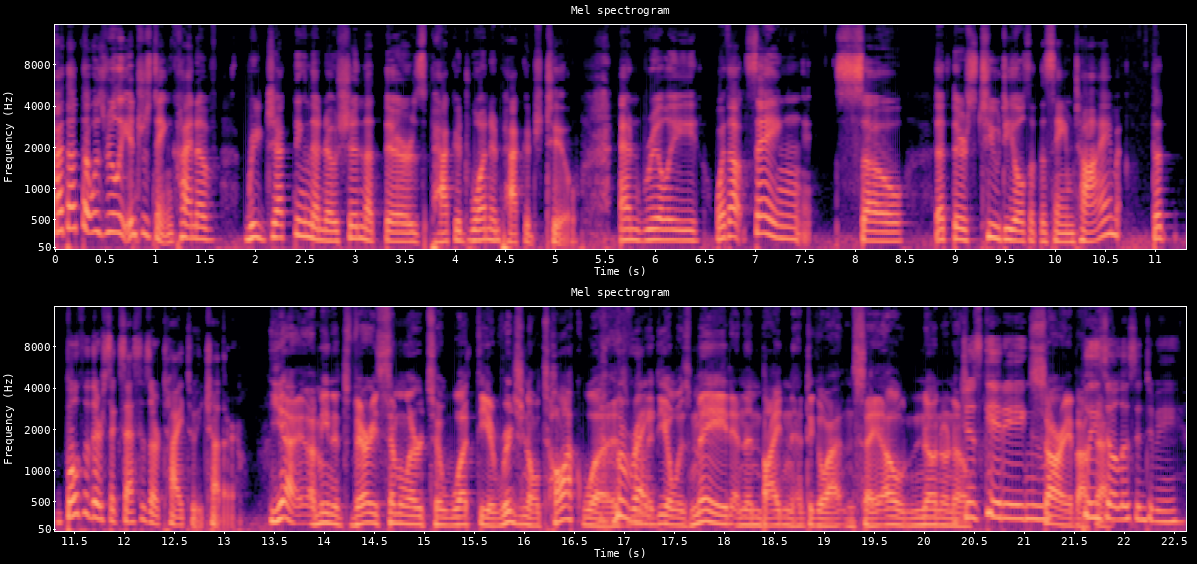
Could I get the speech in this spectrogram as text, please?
I thought that was really interesting, kind of rejecting the notion that there's package one and package two, and really, without saying so, that there's two deals at the same time. that both of their successes are tied to each other. Yeah, I mean, it's very similar to what the original talk was when Right. the deal was made, and then Biden had to go out and say, oh, no, no, no. Just kidding. Sorry about Please that. Please don't listen to me.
